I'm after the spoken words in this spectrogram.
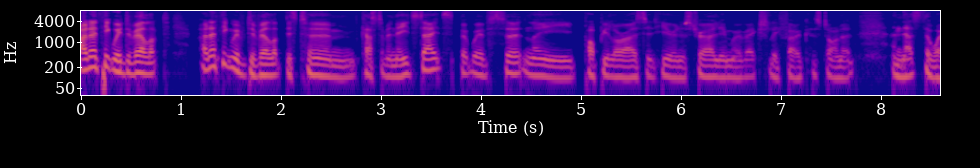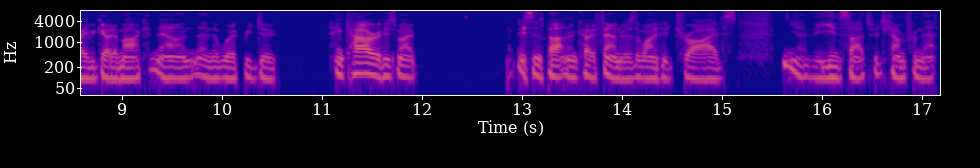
I don't think we've developed. I don't think we've developed this term customer need states, but we've certainly popularized it here in Australia, and we've actually focused on it, and that's the way we go to market now, and, and the work we do. And Kara, who's my business partner and co-founder, is the one who drives, you know, the insights which come from that.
